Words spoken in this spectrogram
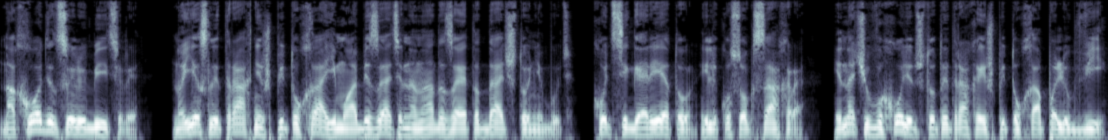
«Находятся любители. Но если трахнешь петуха, ему обязательно надо за это дать что-нибудь. Хоть сигарету или кусок сахара. Иначе выходит, что ты трахаешь петуха по любви.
